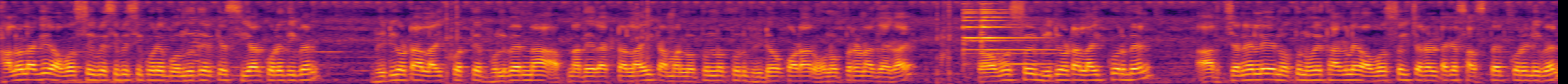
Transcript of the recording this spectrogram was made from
ভালো লাগে, অবশ্যই বেশি বেশি করে বন্ধুদেরকে শেয়ার করে দিবেন। ভিডিওটা লাইক করতে ভুলবেন না, আপনাদের একটা লাইক আমার নতুন নতুন ভিডিও করার অনুপ্রেরণা জায়গায় তো অবশ্যই ভিডিওটা লাইক করবেন, আর চ্যানেলে নতুন হয়ে থাকলে অবশ্যই চ্যানেলটাকে সাবস্ক্রাইব করে নেবেন।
